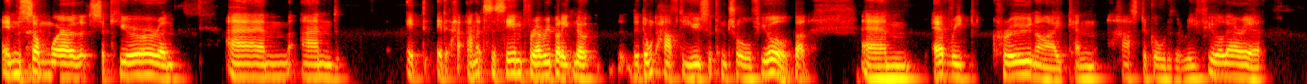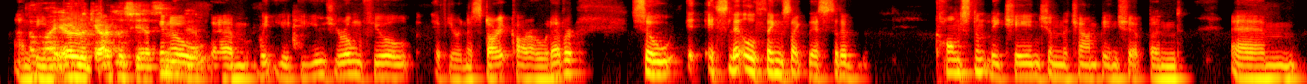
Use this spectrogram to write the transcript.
in somewhere that's secure and um and it it and it's the same for everybody. No, they don't have to use the control fuel, but um every crew now can has to go to the refuel area and Oh, be my, regardless, yes. you know, um, we- you, you use your own fuel if you're in a historic car or whatever. So it, it's little things like this that have constantly changed in the championship, and um,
